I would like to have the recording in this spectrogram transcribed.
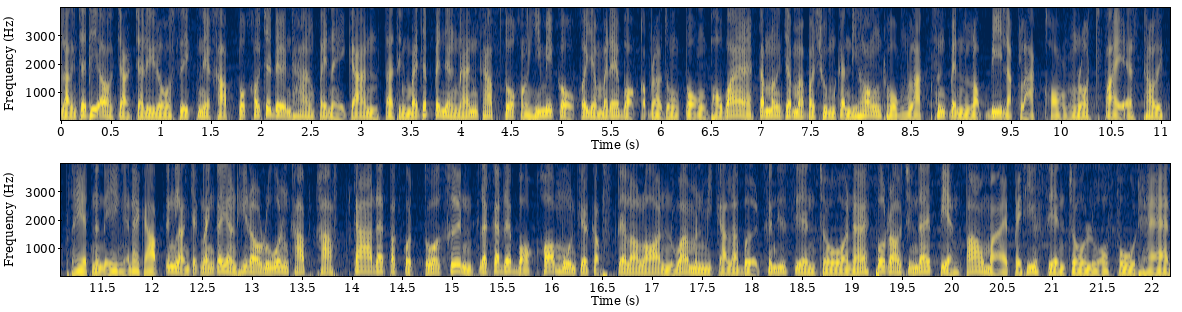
หลังจากที่ออกจากจาริโรซิกเนี่ยครับพวกเขาจะเดินทางไปไหนกัน แต่ถึงแม้จะเป็นอย่างนั้นครับตัวของฮิมิโกะก็ยังไม่ได้บอกกับเราตรงๆ เพราะว่ากำลังจะมาประชุมกันที่ห้องโถงหลัก ซึ่งเป็นล็อบบี้หลักๆ ของรถไฟ Astral Express นั่นเองนะครับซึ่งหลังจากนั้นก็อย่างที่เรารู้กันครับคาฟกาได้ปรากฏตัวขึ้น และก็ได้บอกข้อมูลเกี่ยวกับสเตลลอนว่ามันมีการระเบิดขึ้นที่เซียนโจนะพวกเราจึงได้เปลี่ยนเป้าหมายไปที่เซียนโจหลัวฟูแทน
